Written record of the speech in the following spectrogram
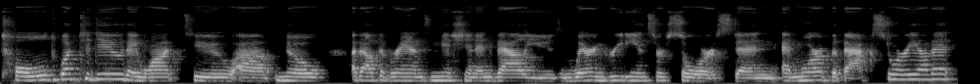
told what to do. They want to uh, know about the brand's mission and values and where ingredients are sourced and and more of the backstory of it.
